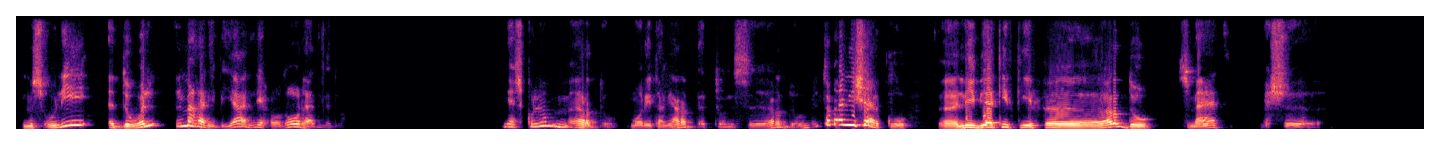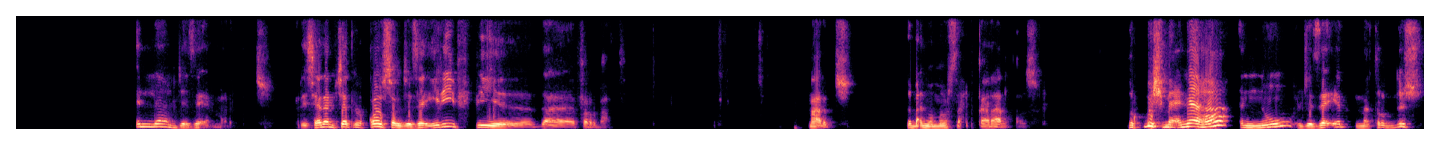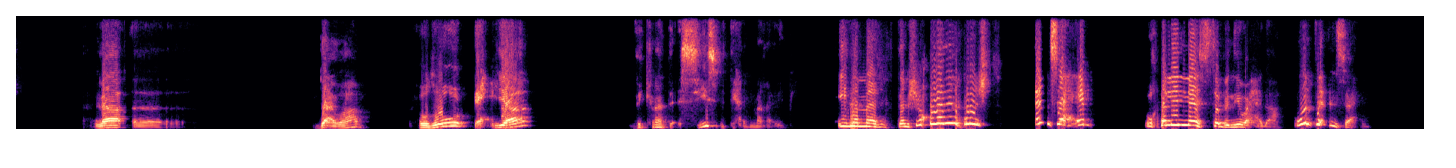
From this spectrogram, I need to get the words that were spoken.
مسؤولي الدول المغاربيه لحضور هذه الندوه الناس كلهم ردوا موريتانيا ردت تونس ردوا. طبعا يشاركوا ليبيا كيف كيف ردوا. سمعت باش إلا الجزائر ما ردتش رسالة مشات للقنصل الجزائري في في الرباط. ما ردش طبعا هو مش صاحب قرار القنصل دونك واش معناها إنه الجزائر ما تردش على دعوة حضور إحياء ذكرى تأسيس الاتحاد المغاربي إذا ما تمشي نقول أنا خرجت انسحب وخلي الناس تبني وحدها وانت انسحب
